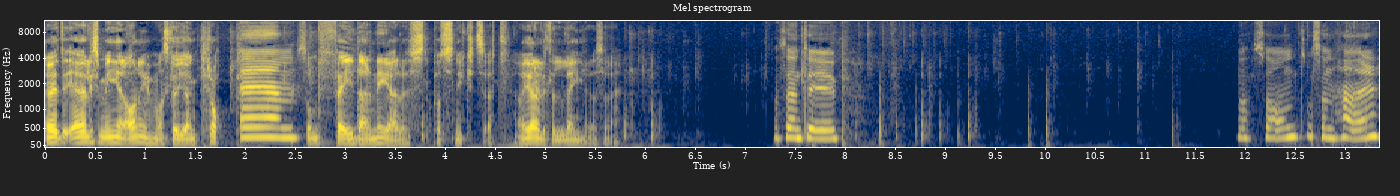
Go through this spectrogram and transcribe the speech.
Jag, vet, jag har liksom ingen aning hur man ska göra en kropp Ehm, som fejdar ner på ett snyggt sätt. Jag gör den lite längre sådär. och sen typ... Något sånt. Och sen här.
